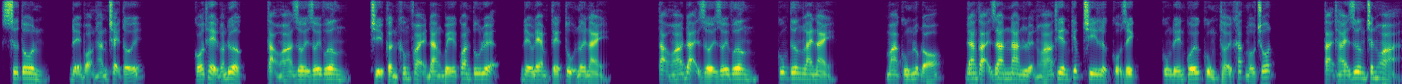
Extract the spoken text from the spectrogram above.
sư tôn, để bọn hắn chạy tới. Có thể đoán được, tạo hóa giới giới vương, chỉ cần không phải đang bế quan tu luyện, đều đem tể tụ nơi này. Tạo hóa đại giới giới vương, cũng tương lai này mà cùng lúc đó, đang tại gian nan luyện hóa thiên kiếp chi lực cổ dịch, cũng đến cuối cùng thời khắc mấu chốt. Tại thái dương chân hỏa,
